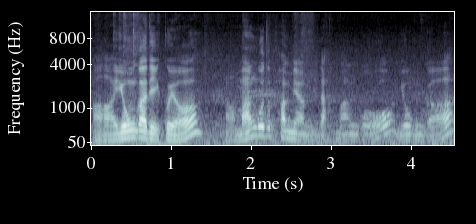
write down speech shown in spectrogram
아, 용가도 있고요, 아, 망고도 판매합니다. 망고, 용가.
